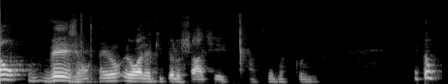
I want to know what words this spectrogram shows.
Então, vejam, eu, eu olho aqui pelo chat assim, das coisas. Então,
